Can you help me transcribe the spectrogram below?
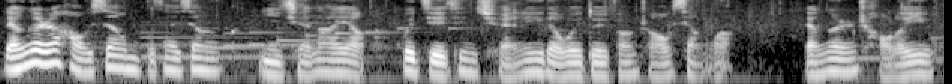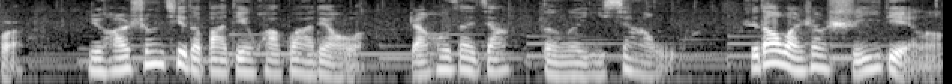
两个人好像不再像以前那样会竭尽全力的为对方着想了。两个人吵了一会儿，女孩生气的把电话挂掉了，然后在家等了一下午，直到晚上十一点了，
